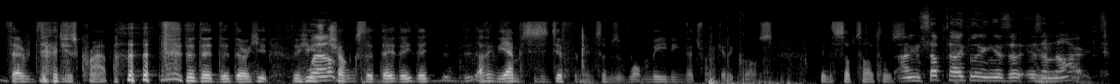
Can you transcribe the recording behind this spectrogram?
they're, they're just crap. they're, they're, they're, huge, they're huge well, chunks that they, they, they, I think the emphasis is different in terms of what meaning they're trying to get across in the subtitles. I mean, subtitling is a, is mm. an art,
